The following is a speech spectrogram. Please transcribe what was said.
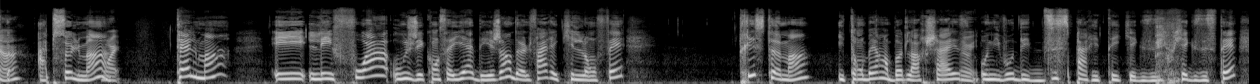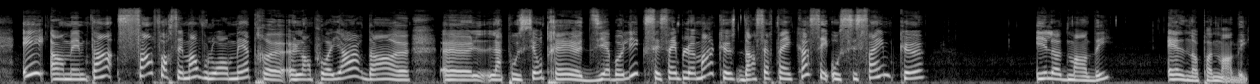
hein? Absolument. Ouais. Tellement. Et les fois où j'ai conseillé à des gens de le faire et qu'ils l'ont fait, tristement, ils tombaient en bas de leur chaise Oui. au niveau des disparités qui, exi- qui existaient et en même temps, sans forcément vouloir mettre euh, l'employeur dans euh, euh, la position très diabolique, c'est simplement que dans certains cas, c'est aussi simple que il a demandé, elle n'a pas demandé.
